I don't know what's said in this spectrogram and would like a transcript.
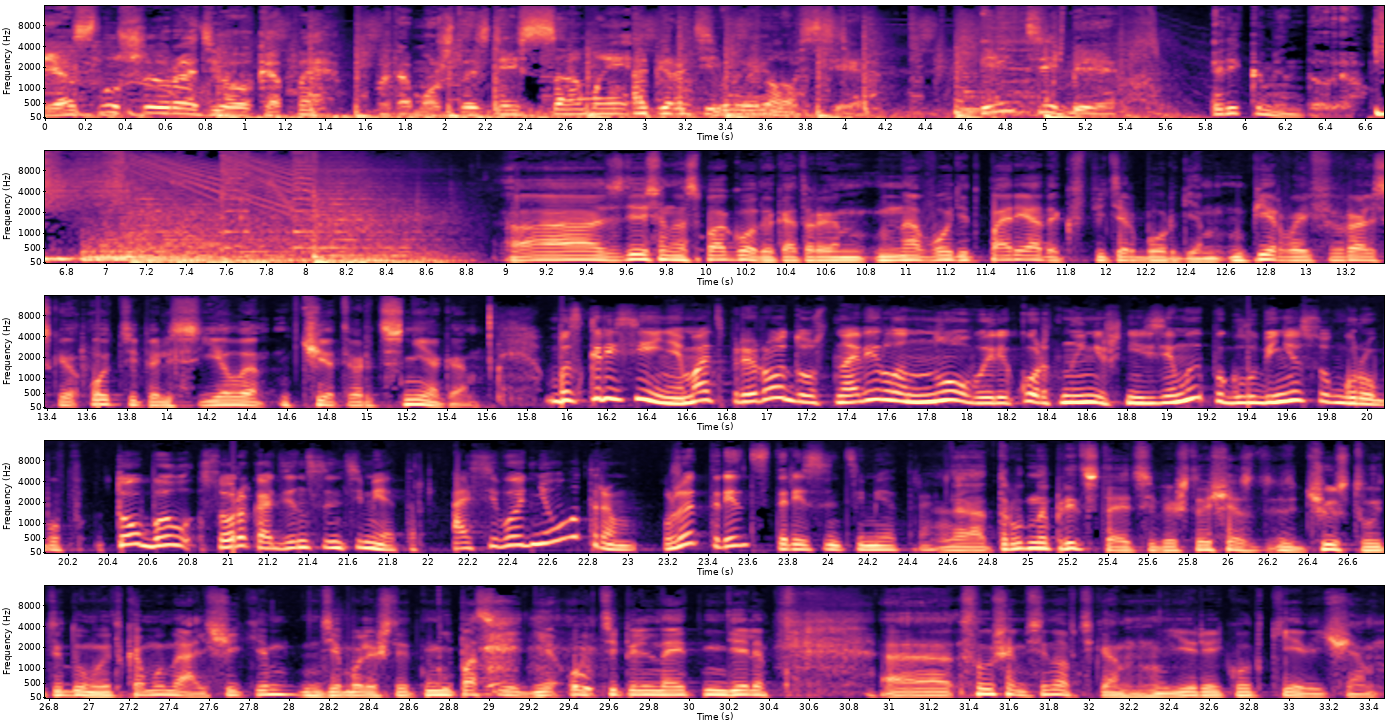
Я слушаю Радио КП, потому что здесь самые оперативные новости. И тебе рекомендую. А здесь у нас погода, которая наводит порядок в Петербурге. Первая февральская оттепель съела четверть снега. В воскресенье мать природа установила новый рекорд нынешней зимы по глубине сугробов. То был 41 сантиметр. А сегодня утром уже 33 сантиметра. А, трудно представить себе, что сейчас чувствуют и думают коммунальщики. Тем более, что это не последняя оттепель на этой неделе. А, слушаем синоптика Юрия Куткевича.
